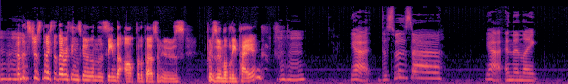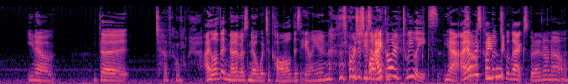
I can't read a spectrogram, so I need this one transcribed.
Mm-hmm. And it's just nice that there are things going on in the scene that aren't for the person who's presumably paying. Mm-hmm. Yeah, this was uh yeah, and then like you know the I love that none of us know what to call this alien. so we're just She's. calling I call her Twi'leks. Yeah, I so- always call them See, Twi'leks, but I don't know.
